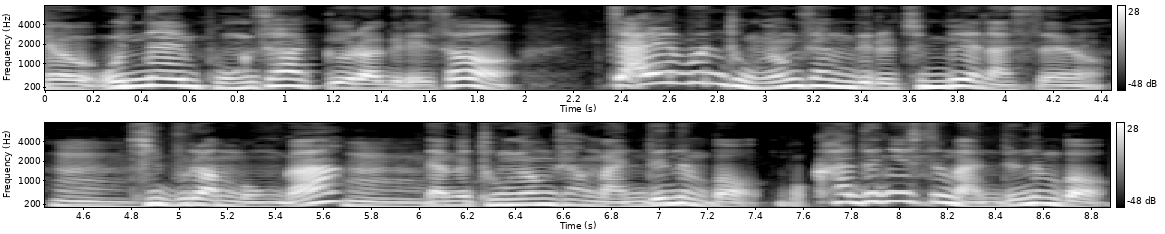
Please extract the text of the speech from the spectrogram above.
어, 온라인 봉사 학교라 그래서 짧은 동영상들을 준비해 놨어요. 음. 기부란 뭔가, 음. 그다음에 동영상 만드는 법, 뭐 카드 뉴스 만드는 법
